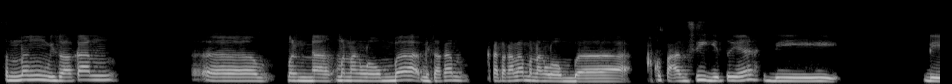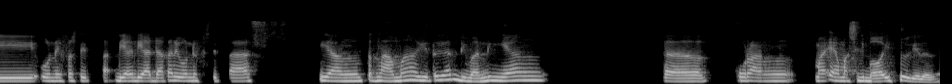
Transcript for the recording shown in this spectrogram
seneng misalkan eh, menang menang lomba misalkan katakanlah menang lomba akuntansi gitu ya di di universitas yang diadakan di universitas yang ternama gitu kan dibanding yang eh, kurang yang masih di bawah itu gitu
